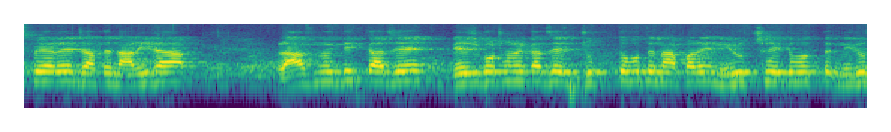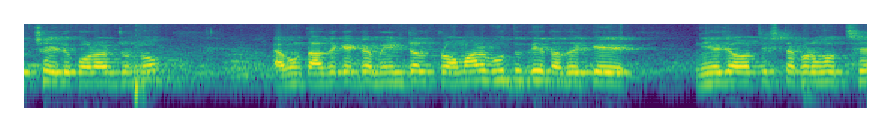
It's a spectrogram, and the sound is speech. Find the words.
স্পেয়ারে যাতে নারীরা রাজনৈতিক কাজে, দেশ গঠনের কাজে যুক্ত হতে না পারে, নিরুৎসাহিত হতে, নিরুৎসাহিত করার জন্য এবং তাদেরকে একটা মেন্টাল ট্রমার মধ্যে দিয়ে তাদেরকে নিয়ে যাওয়ার চেষ্টা করা হচ্ছে।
